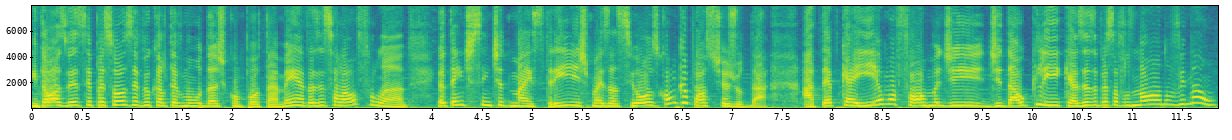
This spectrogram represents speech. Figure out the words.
Então, às vezes, se a pessoa, você viu que ela teve uma mudança de comportamento, às vezes fala, ô oh, fulano, eu tenho te sentido mais triste, mais ansioso, como que eu posso te ajudar? Até porque aí é uma forma de, de dar o clique. Às vezes a pessoa fala, não, não vi não.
